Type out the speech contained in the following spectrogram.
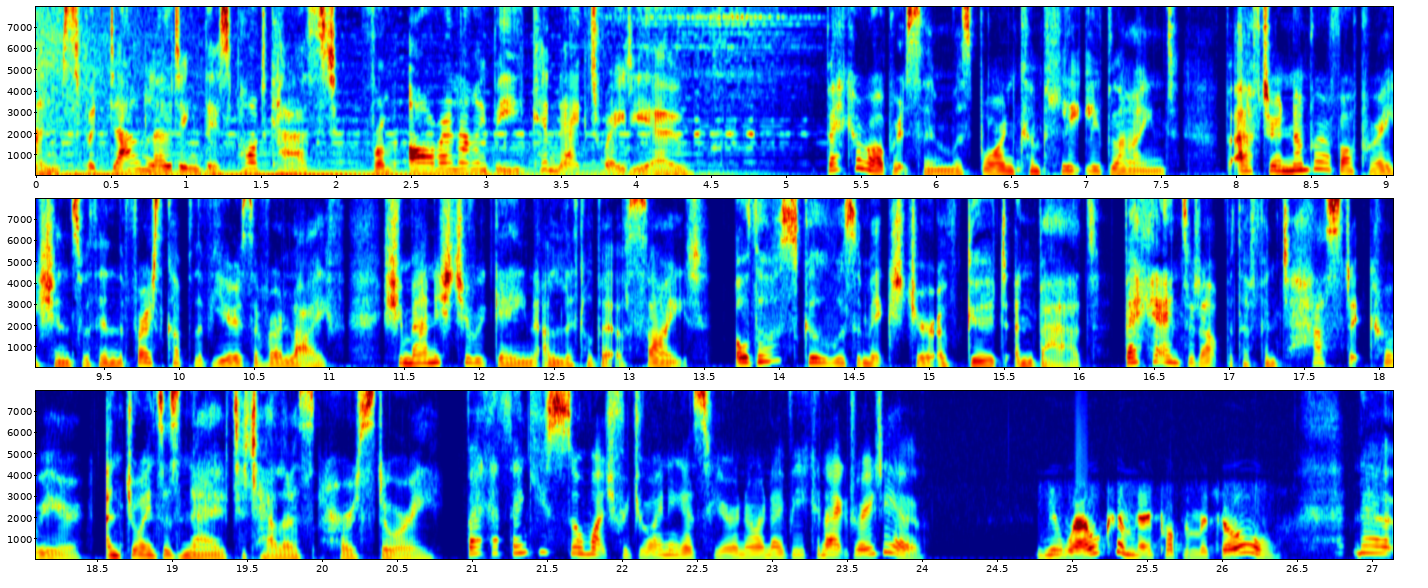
Thanks for downloading this podcast from RNIB Connect Radio. Becca Robertson was born completely blind, but after a number of operations within the first couple of years of her life, she managed to regain a little bit of sight. Although school was a mixture of good and bad, Becca ended up with a fantastic career and joins us now to tell us her story. Becca, thank you so much for joining us here on RNIB Connect Radio. You're welcome, no problem at all. Now,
